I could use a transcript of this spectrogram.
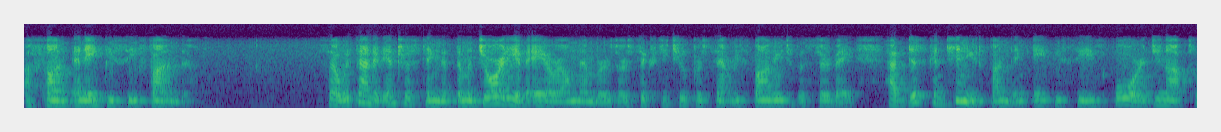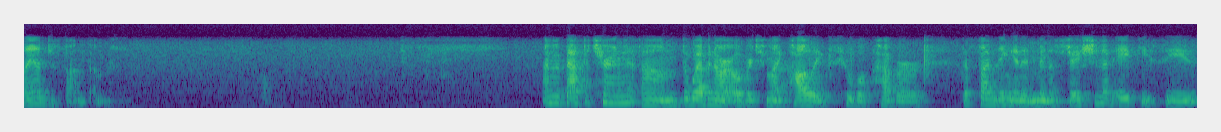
a fund, an APC fund. So we found it interesting that the majority of ARL members, or 62% responding to the survey, have discontinued funding APCs or do not plan to fund them. I'm about to turn um, the webinar over to my colleagues who will cover the funding and administration of APCs,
